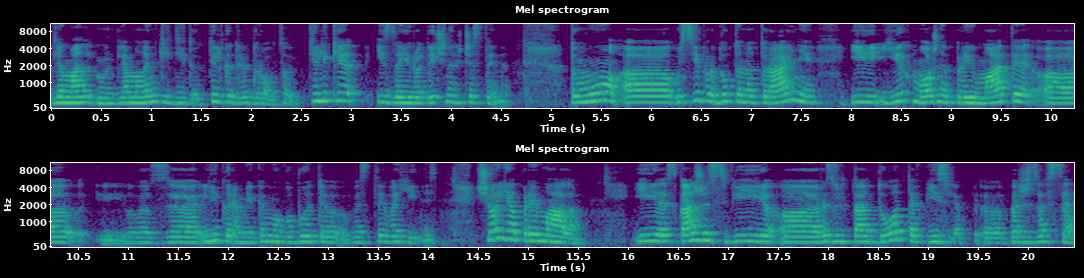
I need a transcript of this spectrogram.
для, мал- для маленьких діток, тільки для дорослих, тільки із-за юридичних частин. Тому е, усі продукти натуральні і їх можна приймати е, е, з лікарем, яким ви будете вести вагітність. Що я приймала? І скажу свій е, результат до та після, е, перш за все.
